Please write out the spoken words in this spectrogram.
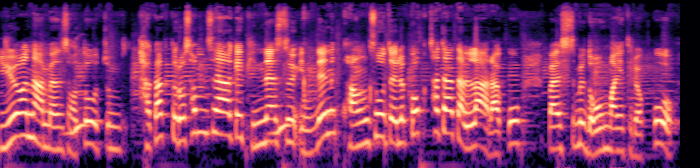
유연하면서도 좀 다각도로 섬세하게 빛날 수 있는 광 소재를 꼭 찾아달라라고 말씀을 너무 많이 드렸고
